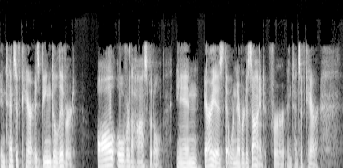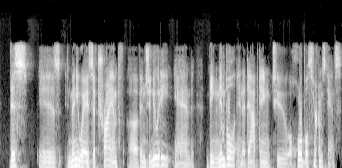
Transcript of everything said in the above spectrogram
intensive care is being delivered all over the hospital in areas that were never designed for intensive care. This is in many ways a triumph of ingenuity and being nimble and adapting to a horrible circumstance.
